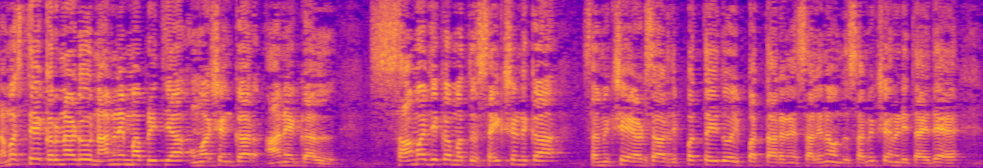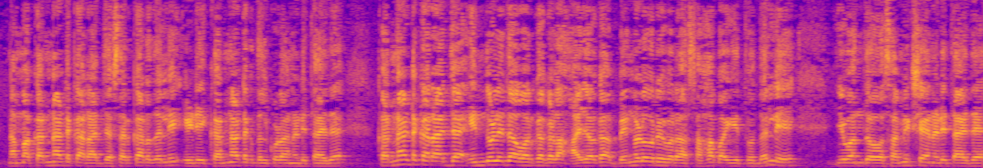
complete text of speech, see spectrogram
ನಮಸ್ತೆ ಕರುನಾಡು, ನಾನು ನಿಮ್ಮ ಪ್ರೀತಿಯ ಉಮಾಶಂಕರ್ ಆನೇಕಲ್. ಸಾಮಾಜಿಕ ಮತ್ತು ಶೈಕ್ಷಣಿಕ ಸಮೀಕ್ಷೆ ಎರಡ್ ಸಾವಿರದ ಇಪ್ಪತ್ತೈದು, ಇಪ್ಪತ್ತಾರನೇ ಸಾಲಿನ ಒಂದು ಸಮೀಕ್ಷೆ ನಡೀತಾ ಇದೆ. ನಮ್ಮ ಕರ್ನಾಟಕ ರಾಜ್ಯ ಸರ್ಕಾರದಲ್ಲಿ, ಇಡೀ ಕರ್ನಾಟಕದಲ್ಲಿ ಕೂಡ ನಡೀತಾ ಇದೆ. ಕರ್ನಾಟಕ ರಾಜ್ಯ ಹಿಂದುಳಿದ ವರ್ಗಗಳ ಆಯೋಗ ಬೆಂಗಳೂರು ಇವರ ಸಹಭಾಗಿತ್ವದಲ್ಲಿ ಈ ಒಂದು ಸಮೀಕ್ಷೆ ನಡೀತಾ ಇದೆ.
